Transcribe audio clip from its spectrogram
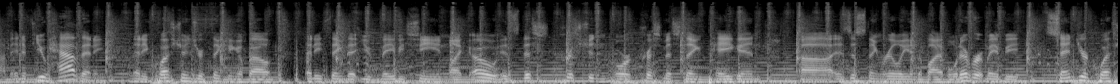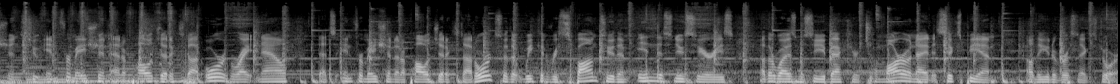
Um, and if you have any, any questions you're thinking about, anything that you've maybe seen, like, oh, is this Christian or Christmas thing pagan? Uh, is this thing really in the Bible? Whatever it may be, send your questions to information at apologetics.org right now. That's information at apologetics.org so that we can respond to them in this new series. Otherwise, we'll see you back here tomorrow night at 6 p.m. on the Universe Next Door.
